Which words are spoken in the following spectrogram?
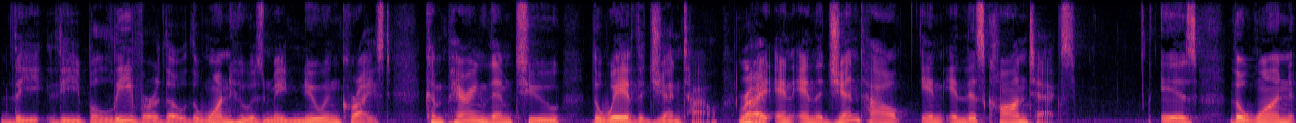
the the believer, the the one who is made new in Christ, comparing them to the way of the Gentile, Right. right? And and the Gentile in in this context is the one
